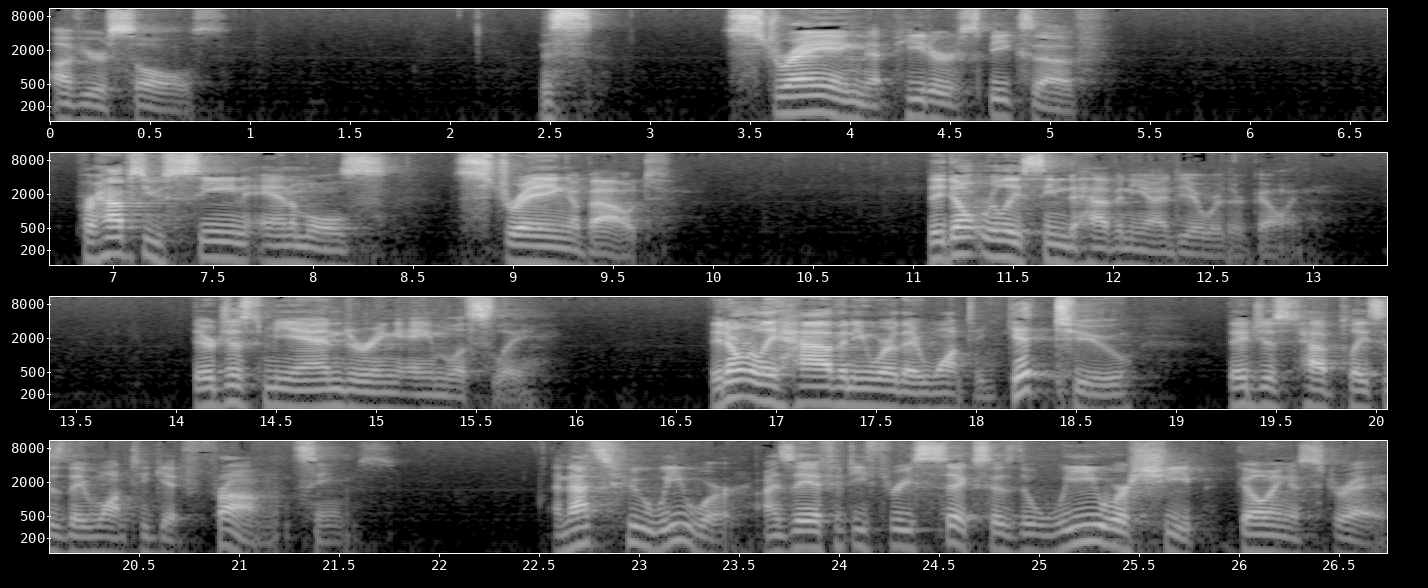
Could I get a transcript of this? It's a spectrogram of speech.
of your souls. This straying that Peter speaks of. Perhaps you've seen animals straying about. They don't really seem to have any idea where they're going. They're just meandering aimlessly. They don't really have anywhere they want to get to, they just have places they want to get from, it seems. And that's who we were. Isaiah 53 6 says that we were sheep going astray.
